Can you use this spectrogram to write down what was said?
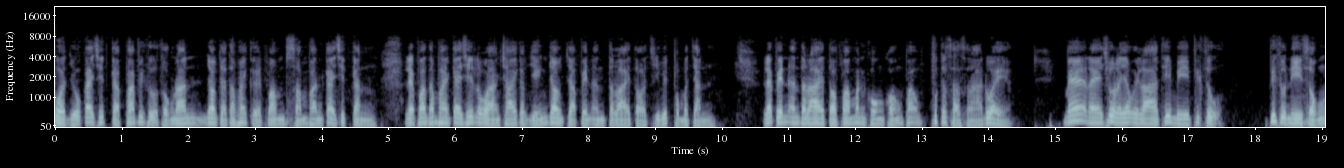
บวชอยู่ใกล้ชิดกับพระภิกษุสงฆ์นั้น ย่อมจะทำให้เกิดความสัมพันธ์ใกล้ชิดกัน และความสัมพันธ์ใกล้ชิดระหว่างชายกับหญิงย่อมจะเป็นอันตรายต่อชีวิตพรหมจรรย์และเป็นอันตรายต่อความมั่นคงของพระพุทธศาสนาด้วย แม้ในช่วงระยะเวลาที่มีภิกษุ ภิกษุณีสงฆ์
